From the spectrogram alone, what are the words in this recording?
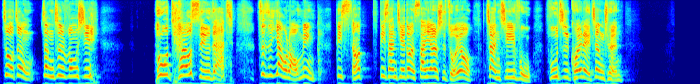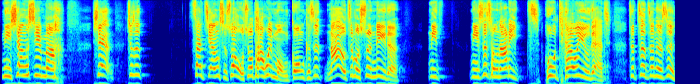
做这种政治分析，Who tells you that？这是要老命。第然后第三阶段三月二十左右战基辅，扶植傀儡政权，你相信吗？现在就是在僵持。虽然我说他会猛攻，可是哪有这么顺利的？你你是从哪里？Who tell you that？这这真的是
